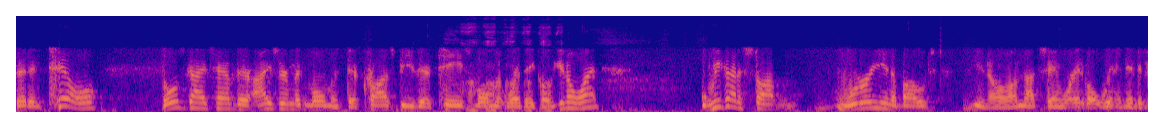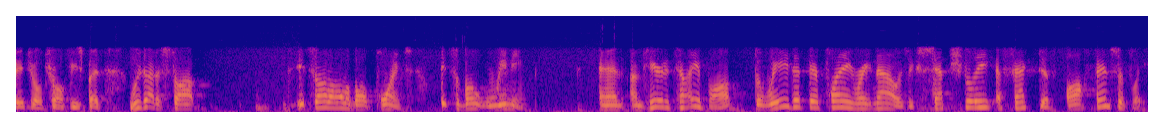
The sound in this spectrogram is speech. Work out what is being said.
that until those guys have their Yzerman moment, their Crosby, their Toews moment, where they go, you know what? We got to stop worrying about, you know, I'm not saying worrying about winning individual trophies, but we got to stop. It's not all about points. It's about winning. And I'm here to tell you, Bob, the way that they're playing right now is exceptionally effective offensively.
